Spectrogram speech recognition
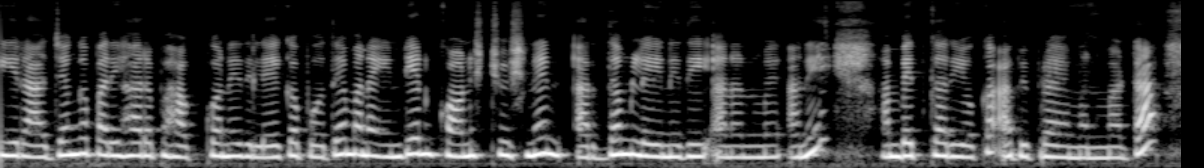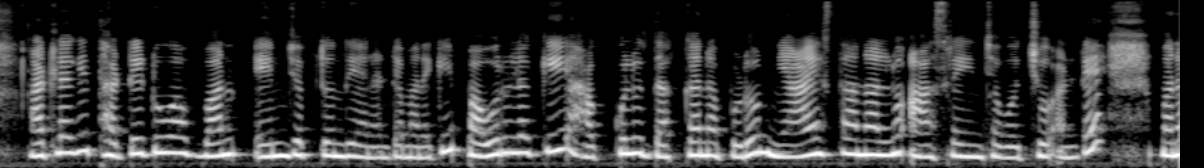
ఈ రాజ్యాంగ పరిహారపు హక్కు అనేది లేకపోతే మన ఇండియన్ కాన్స్టిట్యూషనే అర్థం లేనిది అని అని అంబేద్కర్ యొక్క అభిప్రాయం అనమాట అట్లాగే థర్టీ టూ ఆఫ్ వన్ ఏం చెప్తుంది అని అంటే మనకి పౌరులకి హక్కులు దక్కనప్పుడు న్యాయస్థానాలను ఆశ్రయించవచ్చు. అంటే మన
